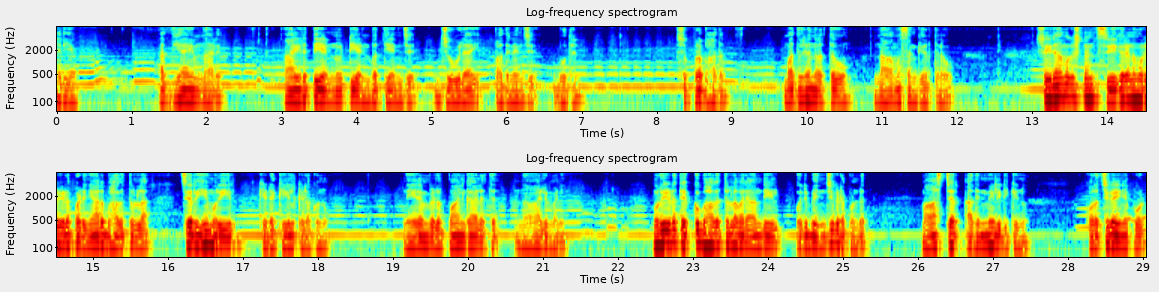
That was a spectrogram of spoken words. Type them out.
ഹരിയം. അധ്യായം നാല്. ആയിരത്തി എണ്ണൂറ്റി എൺപത്തി അഞ്ച് ജൂലൈ പതിനഞ്ച് ബുധൻ. സുപ്രഭാതം. മധുര നൃത്തവും നാമസങ്കീർത്തനവും. ശ്രീരാമകൃഷ്ണൻ സ്വീകരണമുറിയുടെ പടിഞ്ഞാറ് ഭാഗത്തുള്ള ചെറിയ മുറിയിൽ കിടക്കയിൽ കിടക്കുന്നു. നേരം വെളുപ്പാൻ കാലത്ത് നാല് മണി. മുറിയുടെ തെക്കുഭാഗത്തുള്ള വരാന്തയിൽ ഒരു ബെഞ്ച് കിടപ്പുണ്ട്. മാസ്റ്റർ അതിന്മേലിരിക്കുന്നു. കുറച്ചു കഴിഞ്ഞപ്പോൾ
